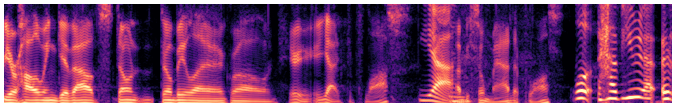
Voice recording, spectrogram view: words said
your Halloween give outs. Don't don't be like, well, here, you, yeah, floss. Yeah. I'd be so mad at floss. Well, have you, uh,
